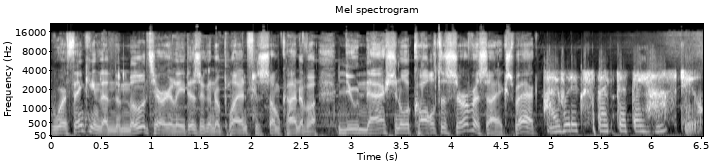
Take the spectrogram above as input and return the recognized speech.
We're thinking then the military leaders are going to plan for some kind of a new national call to service, I expect. I would expect that they have to.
